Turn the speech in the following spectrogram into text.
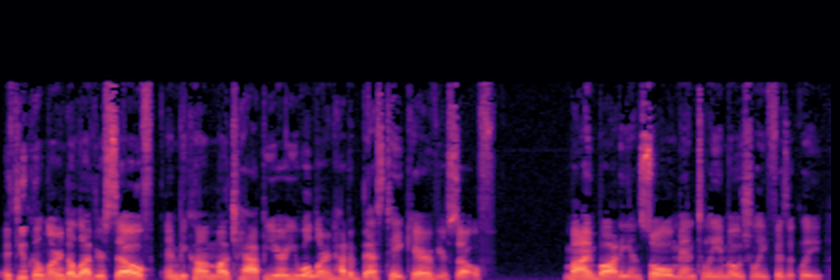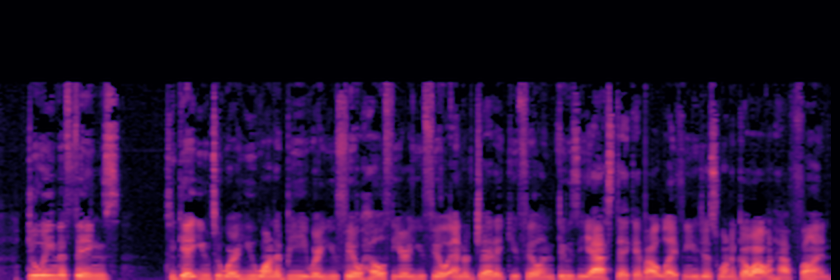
If you can learn to love yourself and become much happier, you will learn how to best take care of yourself mind, body, and soul, mentally, emotionally, physically. Doing the things to get you to where you want to be, where you feel healthier, you feel energetic, you feel enthusiastic about life, and you just want to go out and have fun.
